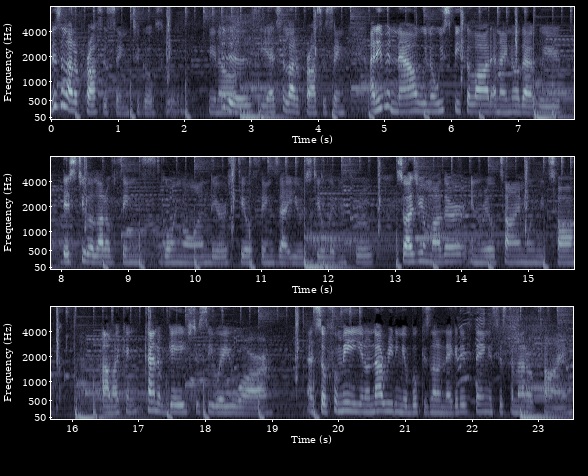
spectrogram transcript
there's a lot of processing to go through. You know, it is. Yeah, it's a lot of processing, and even now, you know, we speak a lot, and I know that we there's still a lot of things going on. There are still things that you're still living through. So, as your mother, in real time, when we talk, um, I can kind of gauge to see where you are and so for me, you know, not reading your book is not a negative thing. It's just a matter of time.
